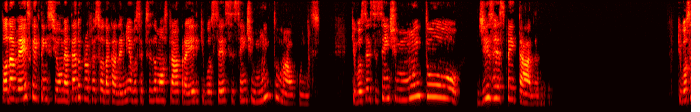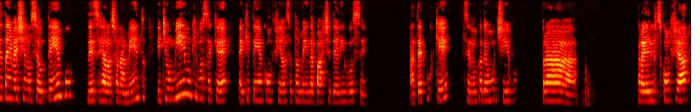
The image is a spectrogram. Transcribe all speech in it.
Toda vez que ele tem ciúme até do professor da academia, você precisa mostrar para ele que você se sente muito mal com isso. Que você se sente muito desrespeitada. Que você está investindo o seu tempo nesse relacionamento e que o mínimo que você quer é que tenha confiança também da parte dele em você. Até porque você nunca deu motivo para para ele desconfiar.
